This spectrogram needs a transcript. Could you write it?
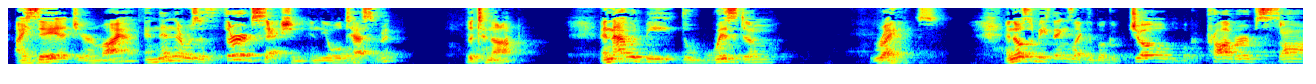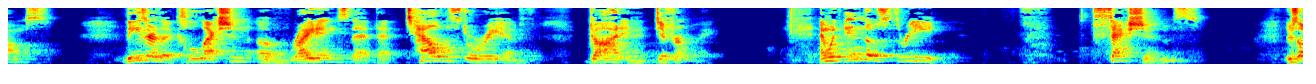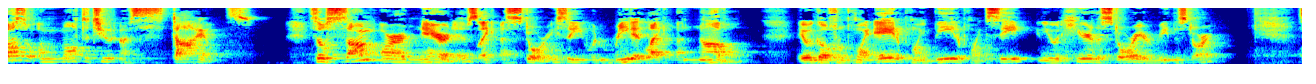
Isaiah, Jeremiah. And then there was a third section in the Old Testament, the Tanakh, and that would be the wisdom writings. And those would be things like the book of Job, the book of Proverbs, Psalms. These are the collection of writings that, that tell the story of God in a different way. And within those three sections, there's also a multitude of styles. So some are narratives, like a story, so you would read it like a novel. It would go from point A to point B to point C, and you would hear the story or read the story.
